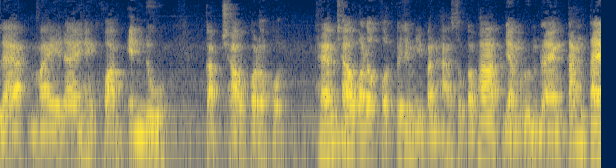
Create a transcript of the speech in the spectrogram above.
และไม่ได้ให้ความเอ็นดู กับชาวกรกฎแถมชาวกรกฎก็จะมีปัญหาสุขภาพอย่างรุนแรงตั้งแต่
